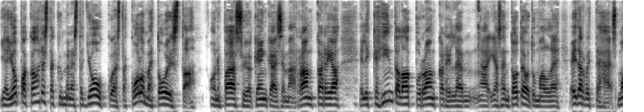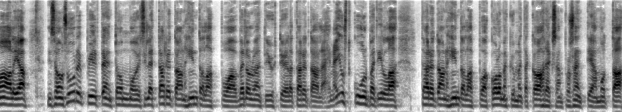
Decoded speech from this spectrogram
ja jopa 20 joukkueesta 13 on päässyt jo kenkäisemään rankkaria, eli hintalappu rankkarille ja sen toteutumalle ei tarvitse tehdä edes maalia, niin se on suurin piirtein tommoi, sille tarjotaan hintalappua, vedonlyöntiyhtiöillä tarjotaan lähinnä just Coolbetilla, tarjotaan hintalappua 38 prosenttia, mutta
